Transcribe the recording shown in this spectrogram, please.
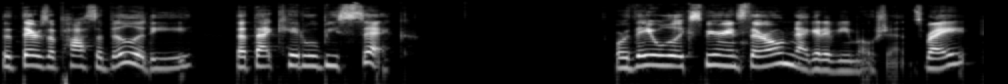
that there's a possibility that that kid will be sick or they will experience their own negative emotions, right?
